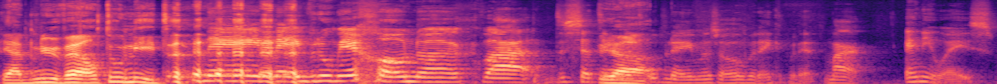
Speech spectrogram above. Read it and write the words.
Ja, nu wel, toen niet. Nee, nee, nee. Ik bedoel meer gewoon qua de setting Ja. opnemen. Zo bedenk ik me net. Maar anyways.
